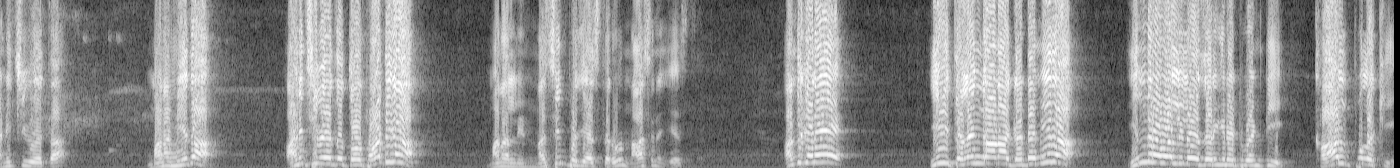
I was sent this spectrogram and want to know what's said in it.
అణిచివేత మన మీద అణిచివేతతో పాటుగా మనల్ని నశింపజేస్తారు నాశనం చేస్తారు. అందుకనే ఈ తెలంగాణ గడ్డ మీద ఇంద్రవల్లిలో జరిగినటువంటి కాల్పులకి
